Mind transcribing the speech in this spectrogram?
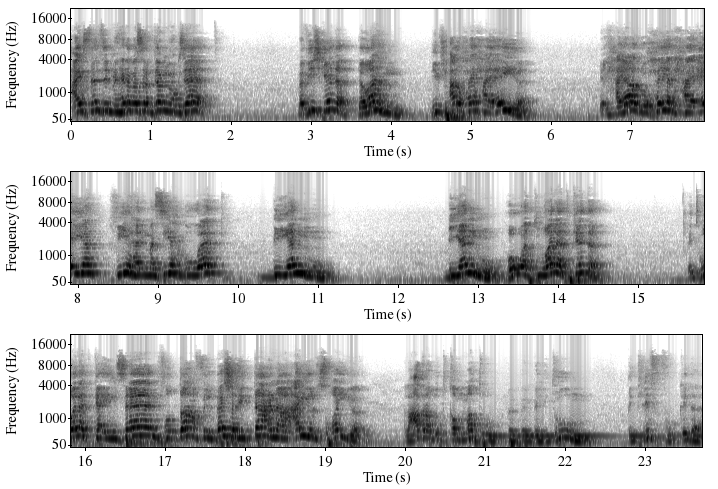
عايز تنزل من هنا مثلا تعمل معجزات. مفيش كده. ده وهم. دي مش حياه روحية حقيقية. الحياة الروحية الحقيقية فيها المسيح جواك بينمو. بينمو. هو اتولد كده. اتولد كإنسان في الضعف البشري بتاعنا عيل صغير. العذراء بتقمطه بهدوم بتلفه كده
